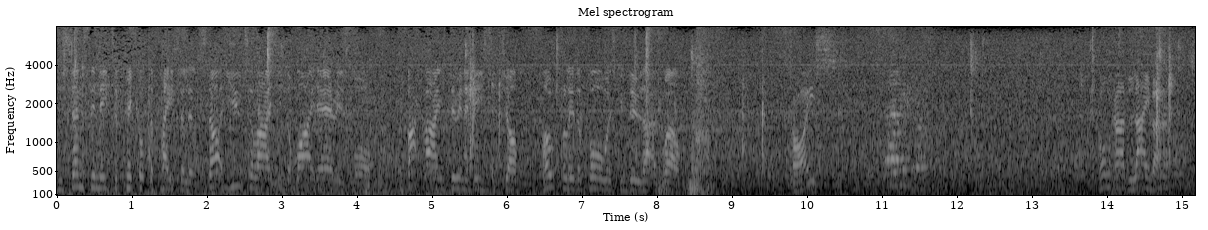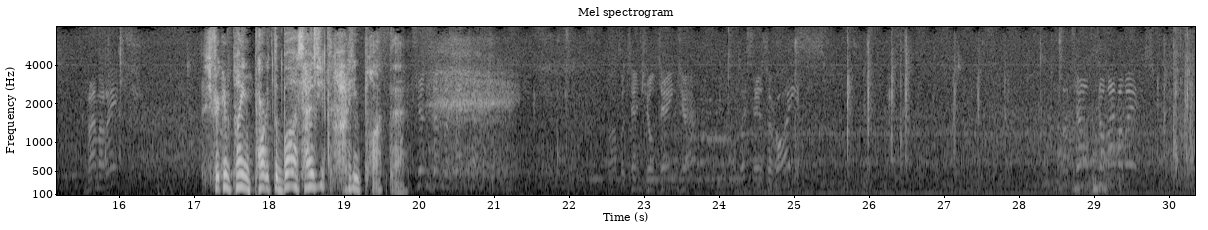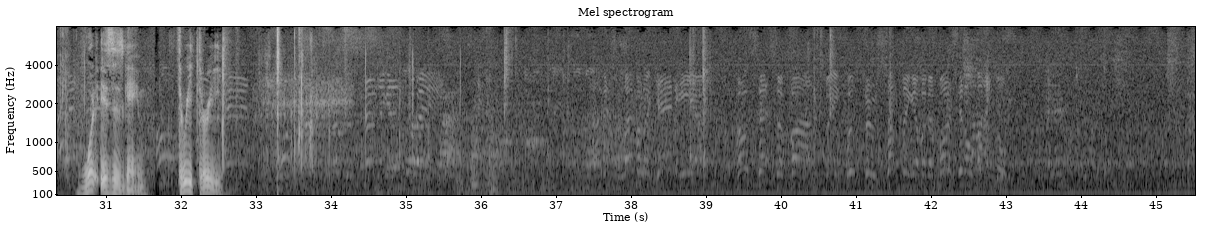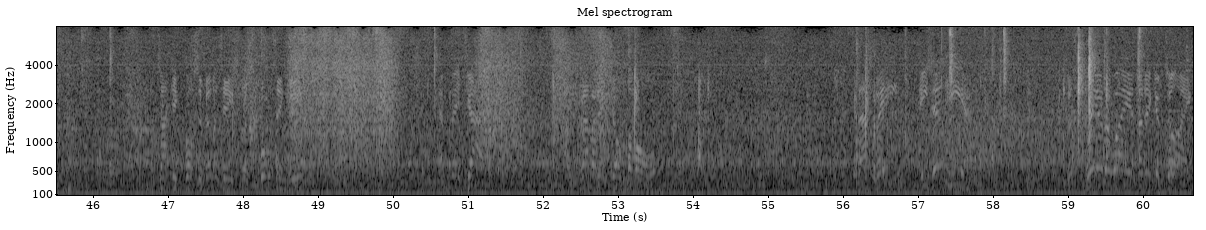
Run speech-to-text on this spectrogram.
You sense they need to pick up the pace a little, start utilising the wide areas more. The back line's doing a decent job. Hopefully the forwards can do that as well. Reus. Konrad Laimer. Kramaric. He's freaking playing park the bus. How do you? How do you block that? What is this game? Three three. And it's level again here. Both sets of fans being put through something of an emotional mangle. Attacking possibilities for Sporting here. Emre Can. And Kramaric on the ball. Gnabry. He's in here. Just cleared away in the nick of time.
